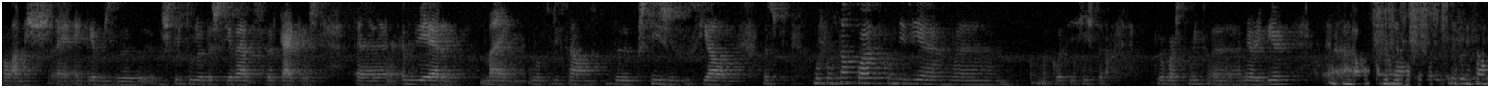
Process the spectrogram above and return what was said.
Falámos em, termos de, de, estrutura das sociedades arcaicas, a mulher, mãe, uma posição de prestígio social, mas uma função quase, como dizia uma, uma classicista, que eu gosto muito, a Mary Beard, situação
